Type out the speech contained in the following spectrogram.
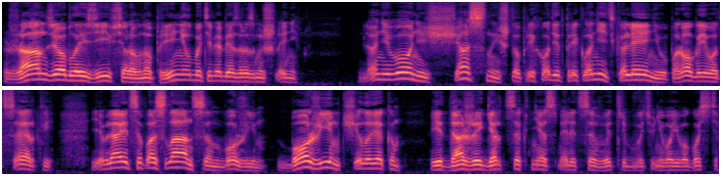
Жан Диоблейзи все равно принял бы тебя без размышлений. Для него несчастный, что приходит преклонить колени у порога его церкви, является посланцем Божьим, Божьим человеком, и даже герцог не осмелится вытребовать у него его гостя.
